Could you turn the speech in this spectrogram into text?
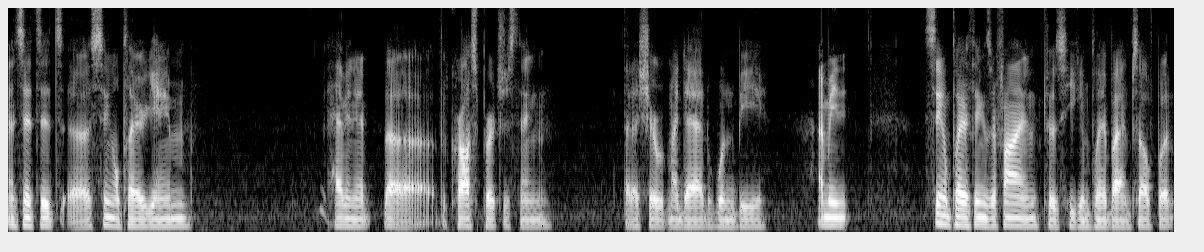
And since it's a single player game, having it uh, the cross purchase thing that I share with my dad wouldn't be. I mean, single player things are fine because he can play it by himself, but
